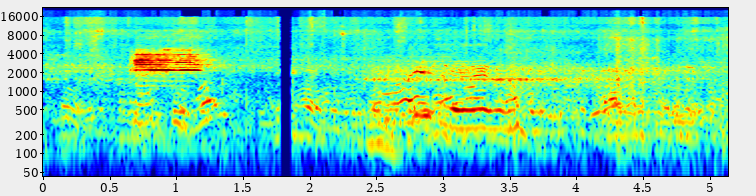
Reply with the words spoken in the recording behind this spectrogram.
Thank you.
